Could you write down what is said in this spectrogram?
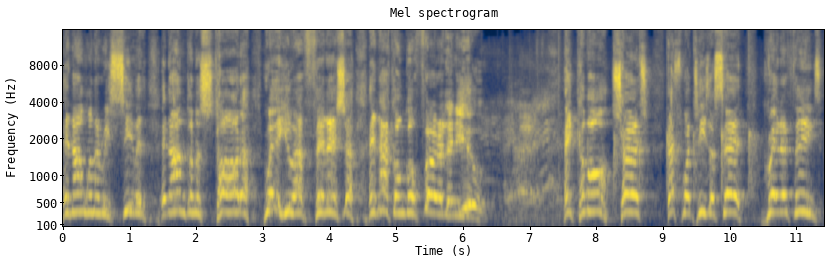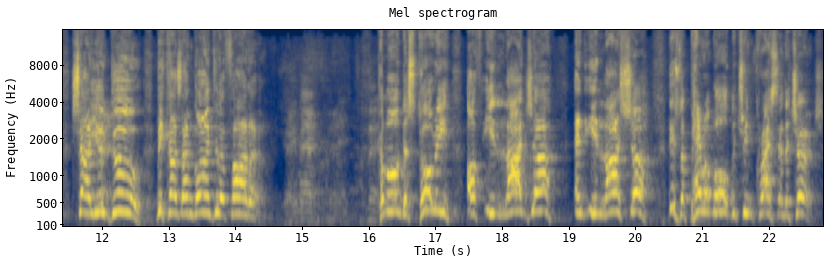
and I want to receive it. And I'm going to start where you have finished and I can go further than you. Amen. And come on, church. That's what Jesus said. Greater things shall you do because I'm going to the Father. Amen. Come on, the story of Elijah and Elisha is the parable between Christ and the church.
